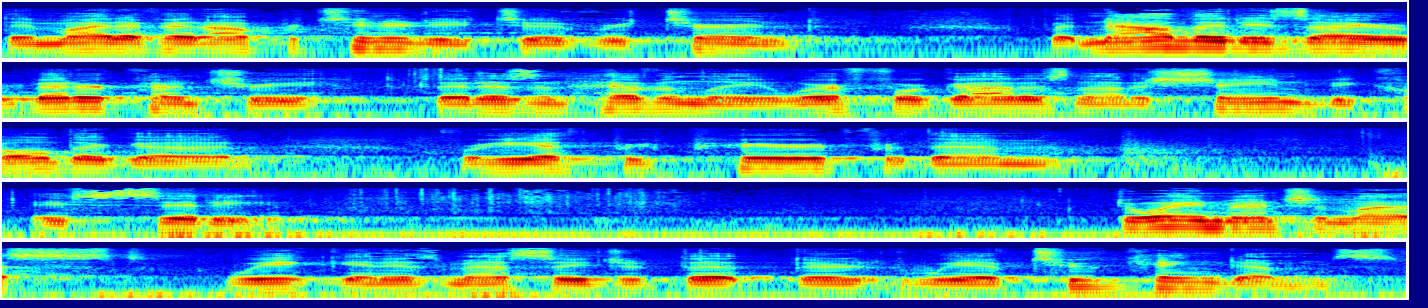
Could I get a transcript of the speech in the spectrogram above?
they might have had opportunity to have returned. But now they desire a better country, that is in heavenly. Wherefore God is not ashamed to be called their God, for he hath prepared for them a city. Dwayne mentioned last week in his message that there, we have two kingdoms.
